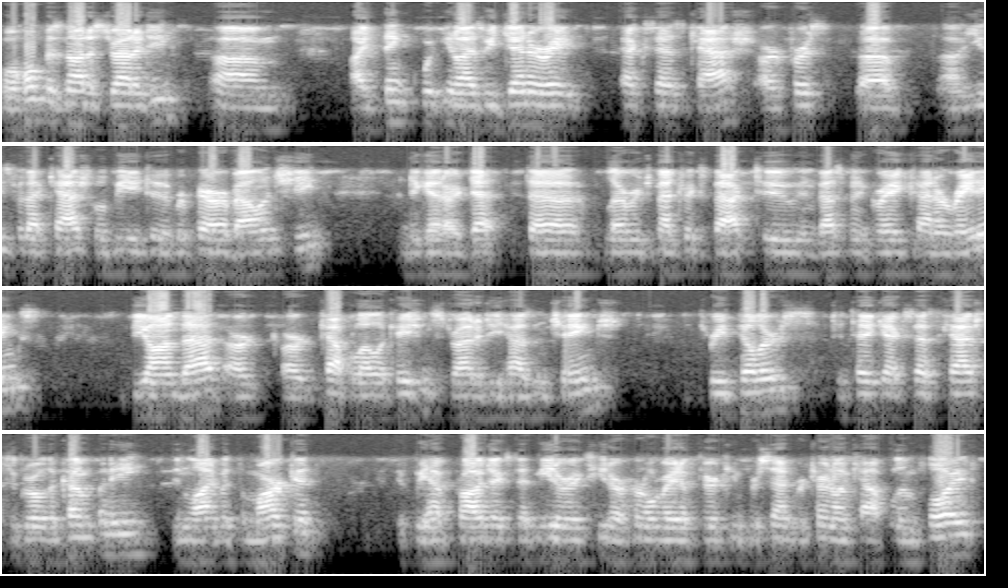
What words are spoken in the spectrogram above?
Well, hope is not a strategy. Um, I think, you know, as we generate excess cash, our first uh, uh, use for that cash will be to repair our balance sheet and to get our debt uh, leverage metrics back to investment-grade kind of ratings. Beyond that, our capital allocation strategy hasn't changed. Three pillars to take excess cash to grow the company in line with the market. If we have projects that meet or exceed our hurdle rate of 13% return on capital employed,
